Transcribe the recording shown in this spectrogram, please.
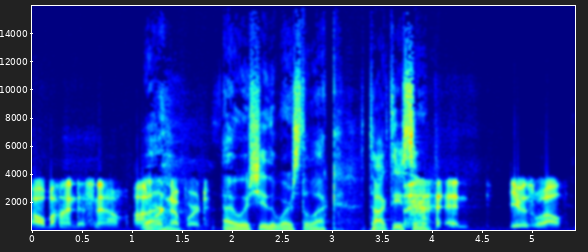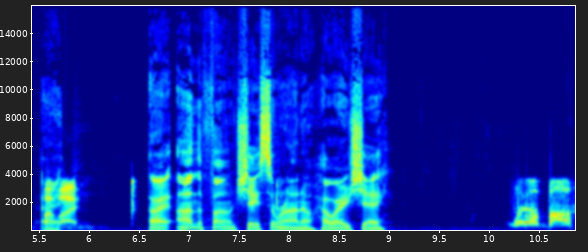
all behind us now. Onward Well. and upward. I wish you the worst of luck. Talk to you soon. And you as well. Bye right. bye. right, on the phone, Shea Serrano. How are you, Shea? What up, boss?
